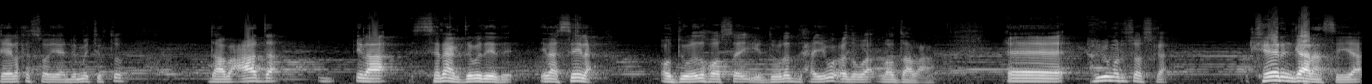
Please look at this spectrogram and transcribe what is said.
qeylo ka soo yeedhay ma jirto. Daabacaadda ilaa sanaag dabadeeda ilaa saylac oo dowlado hoose iyo dowlad dhexe iyo waxooda waa loo daabacaa human resourceka caring gaaraan siiyaa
